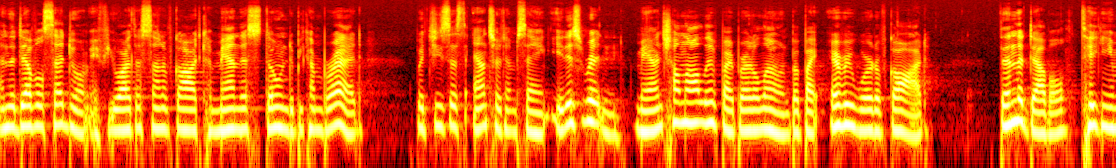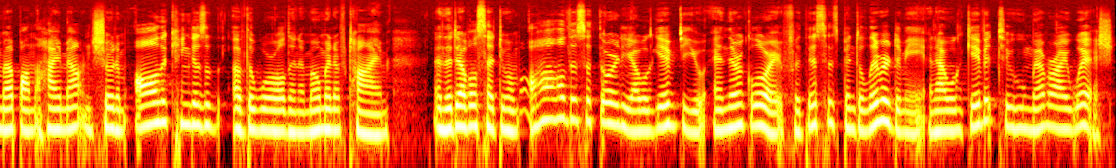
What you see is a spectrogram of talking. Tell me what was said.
And the devil said to him, If you are the Son of God, command this stone to become bread. But Jesus answered him, saying, It is written, Man shall not live by bread alone, but by every word of God. Then the devil, taking him up on the high mountain, showed him all the kingdoms of the world in a moment of time. And the devil said to him, All this authority I will give to you, and their glory, for this has been delivered to me, and I will give it to whomever I wish.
